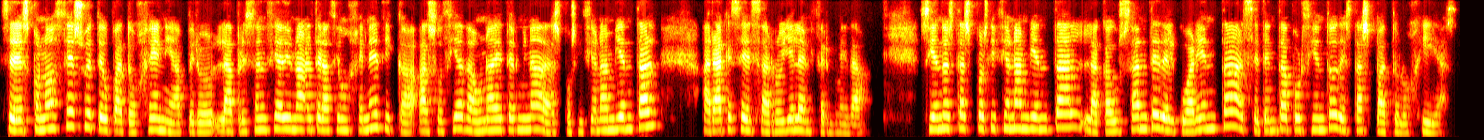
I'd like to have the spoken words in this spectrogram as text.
Se desconoce su etiopatogenia, pero la presencia de una alteración genética asociada a una determinada exposición ambiental hará que se desarrolle la enfermedad, siendo esta exposición ambiental la causante del 40 al 70% de estas patologías.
